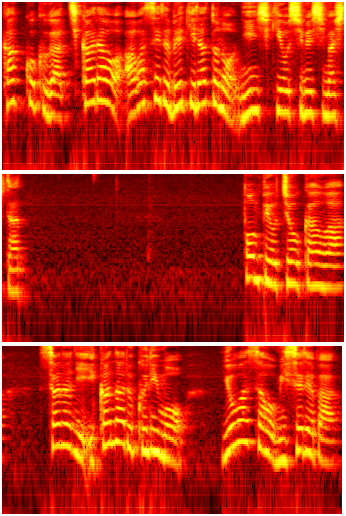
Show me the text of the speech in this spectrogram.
各国が力を合わせるべきだとの認識を示しました。ポンペオ長官は、さらにいかなる国も弱さを見せれば、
